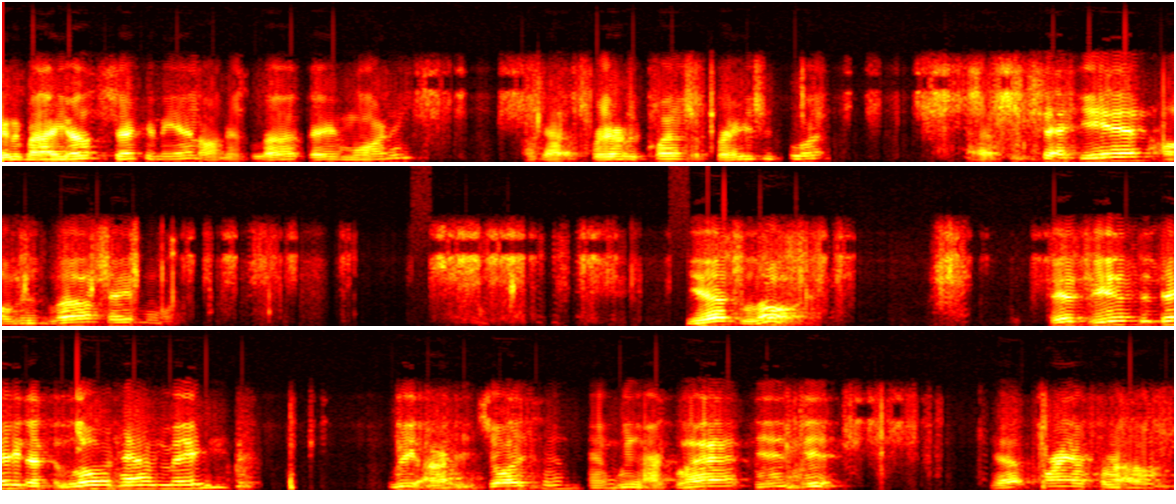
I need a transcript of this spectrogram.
Anybody else checking in on this love day morning? I got a prayer request, a praise report. Uh, check in on this love day morning. Yes, Lord. This is the day that the Lord has made. We are rejoicing and we are glad in it. Yeah, praying for um,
